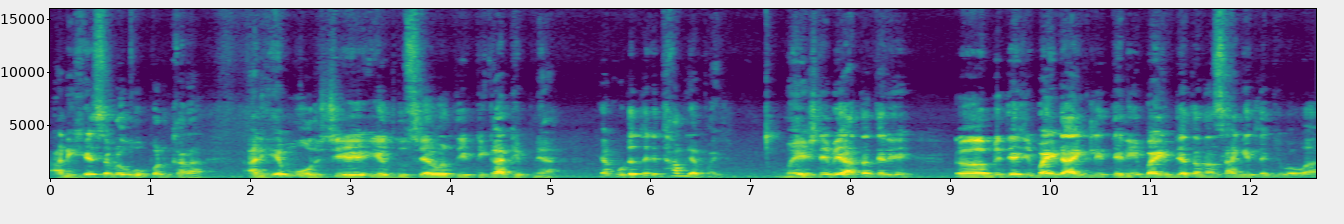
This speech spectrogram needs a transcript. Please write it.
आणि हे सगळं ओपन करा. आणि हे मोर्चे एक दुसऱ्यावरती टीका टिपण्या ह्या कुठेतरी थांबल्या पाहिजे. महेशने बी आता त्याने मी त्याची बाईट ऐकली त्यांनी बाईट देताना सांगितलं की बाबा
